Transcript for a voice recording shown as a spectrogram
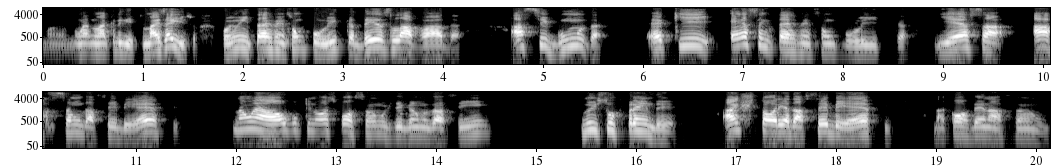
Não, não acredito. Mas é isso. Foi uma intervenção política deslavada. A segunda é que essa intervenção política e essa ação da CBF não é algo que nós possamos, digamos assim, nos surpreender. A história da CBF, na coordenação,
